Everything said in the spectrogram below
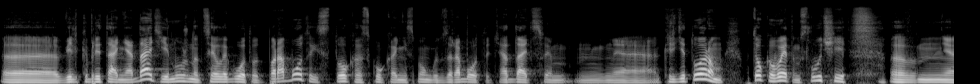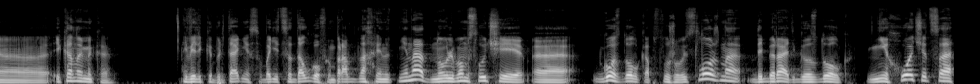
э, Великобритании отдать, ей нужно целый год вот поработать, столько, сколько они смогут заработать, отдать своим э, кредиторам. Только в этом случае э, э, экономика Великобритании освободиться от долгов. Им, правда, нахрен это не надо, но в любом случае э, госдолг обслуживать сложно, добирать госдолг не хочется.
